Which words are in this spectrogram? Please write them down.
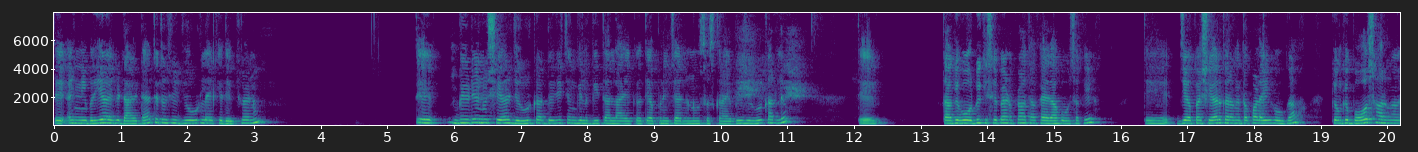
ਤੇ ਇੰਨੀ ਵਧੀਆ ਇਹ ਡਾਈਟ ਹੈ ਤੇ ਤੁਸੀਂ ਜ਼ਰੂਰ ਲੈ ਕੇ ਦੇਖਿਓ ਇਹਨੂੰ। ਤੇ ਵੀਡੀਓ ਨੂੰ ਸ਼ੇਅਰ ਜ਼ਰੂਰ ਕਰ ਦਿਓ ਜੀ, ਚੰਗੀ ਲੱਗੀ ਤਾਂ ਲਾਈਕ ਤੇ ਆਪਣੇ ਚੈਨਲ ਨੂੰ ਸਬਸਕ੍ਰਾਈਬ ਵੀ ਜ਼ਰੂਰ ਕਰ ਲਿਓ। ਤੇ ਤਾਂ ਕਿ ਹੋਰ ਵੀ ਕਿਸੇ ਭੈਣ ਭਰਾ ਦਾ ਫਾਇਦਾ ਹੋ ਸਕੇ। ਤੇ ਜੇ ਆਪਾਂ ਸ਼ੇਅਰ ਕਰਾਂਗੇ ਤਾਂ ਭਲਾ ਹੀ ਹੋਊਗਾ, ਕਿਉਂਕਿ ਬਹੁਤ ਸਾਰੀਆਂ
